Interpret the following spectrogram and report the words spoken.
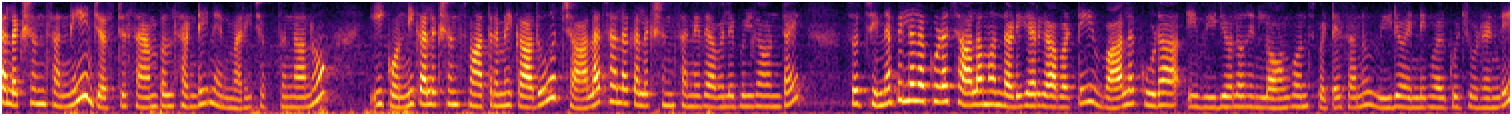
కలెక్షన్స్ అన్నీ జస్ట్ శాంపిల్స్ అండి నేను మరీ చెప్తున్నాను. ఈ కొన్ని కలెక్షన్స్ మాత్రమే కాదు చాలా చాలా కలెక్షన్స్ అనేది అవైలబుల్గా ఉంటాయి. సో చిన్నపిల్లలకు కూడా చాలామంది అడిగారు కాబట్టి వాళ్ళకు కూడా ఈ వీడియోలో నేను లాంగ్ ఓన్స్ పెట్టేశాను. వీడియో ఎండింగ్ వరకు చూడండి.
